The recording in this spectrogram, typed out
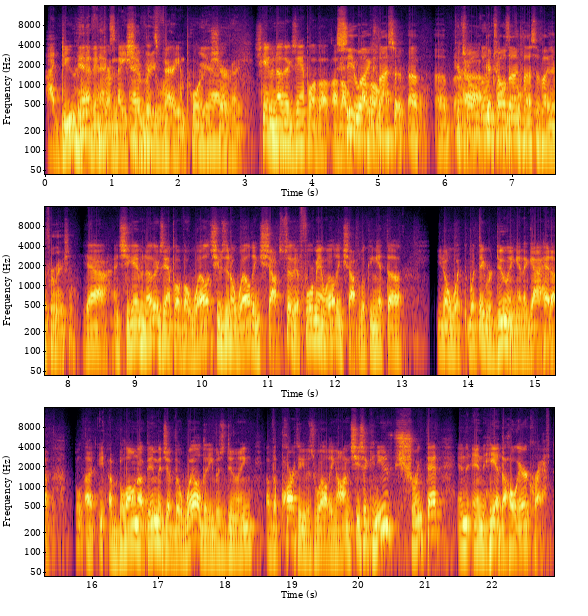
I do have affects information that's very important. Yeah, sure. right. She gave another example of a, of a, CUI of a- class, uh, uh, uh, Controlled controlled unclassified. unclassified information. Yeah, and she gave another example of a weld. She was in a welding shop, specifically a four-man welding shop, looking at the, you know, what what they were doing, and the guy had a, a a blown-up image of the weld that he was doing of the part that he was welding on, and she said, "Can you shrink that?" And and he had the whole aircraft.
